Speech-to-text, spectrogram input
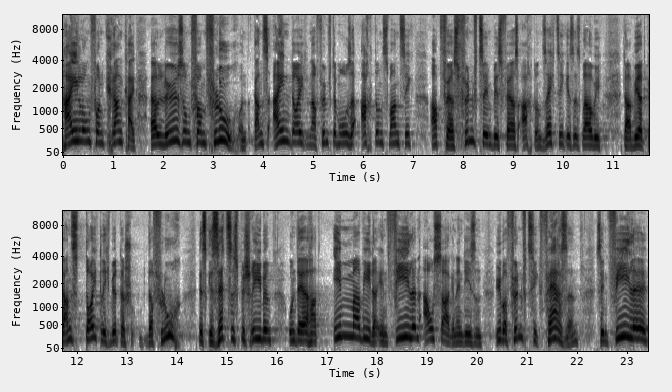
Heilung von Krankheit, Erlösung vom Fluch. Und ganz eindeutig nach 5. Mose 28, ab Vers 15 bis Vers 68 ist es, glaube ich, da wird ganz deutlich wird der, der Fluch des Gesetzes beschrieben und der hat immer wieder in vielen Aussagen, in diesen über 50 Versen, sind viele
